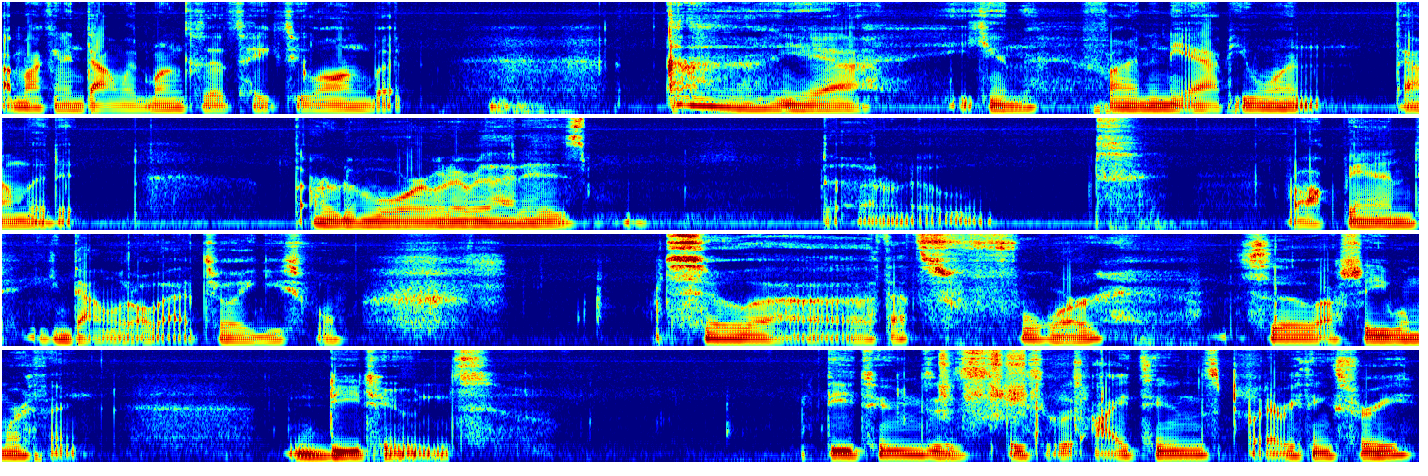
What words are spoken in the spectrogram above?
I'm not going to download one because it'll take too long, but yeah, you can find any app you want, download it. The Art of War, whatever that is. I don't know. Rock Band. You can download all that. It's really useful. So, uh, that's four. So, I'll show you one more thing. dTunes. dTunes is basically iTunes, but everything's free.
